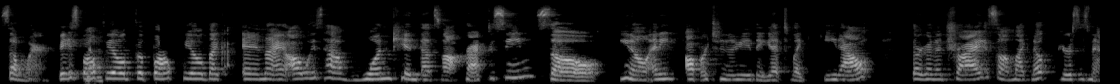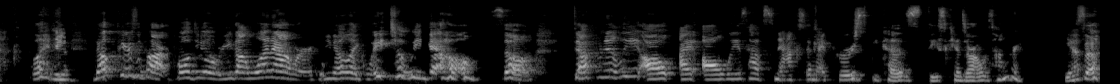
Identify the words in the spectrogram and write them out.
somewhere, baseball field, football field, like, and I always have one kid that's not practicing. So you know, any opportunity they get to like eat out, they're gonna try. So I'm like, nope, here's a snack. Like, Yeah. nope, here's a bar. Hold you over. You got one hour. You know, like wait till we get home. So definitely, all I always have snacks in my purse because these kids are always hungry. Yeah. So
